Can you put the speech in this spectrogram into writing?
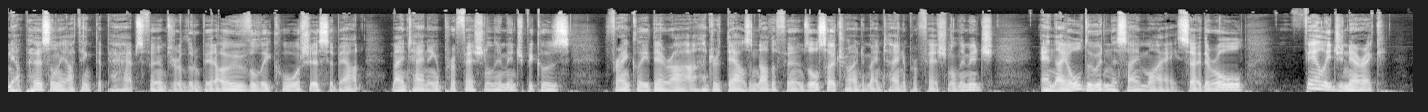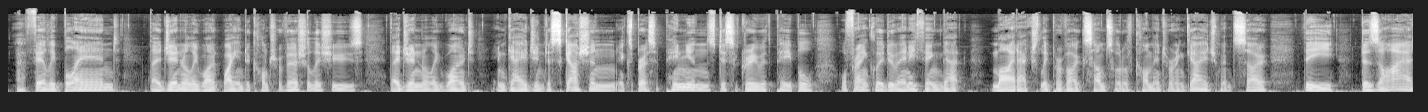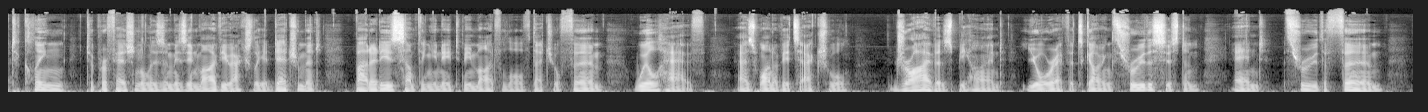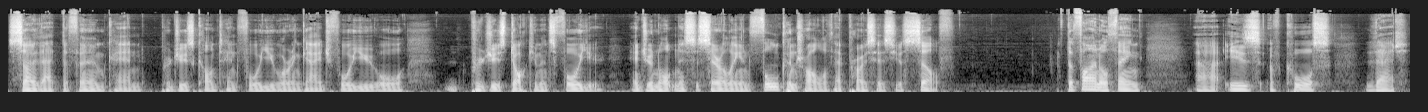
Now, personally, I think that perhaps firms are a little bit overly cautious about maintaining a professional image because, frankly, there are 100,000 other firms also trying to maintain a professional image, and they all do it in the same way. So they're all fairly generic, uh, fairly bland. They generally won't weigh into controversial issues. They generally won't engage in discussion, express opinions, disagree with people, or frankly do anything that might actually provoke some sort of comment or engagement. So the desire to cling to professionalism is, in my view, actually a detriment, but it is something you need to be mindful of that your firm will have as one of its actual drivers behind your efforts going through the system and through the firm so that the firm can produce content for you or engage for you or produce documents for you. And you're not necessarily in full control of that process yourself. The final thing uh, is, of course, that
